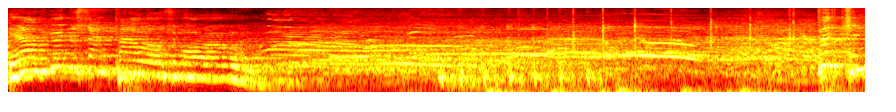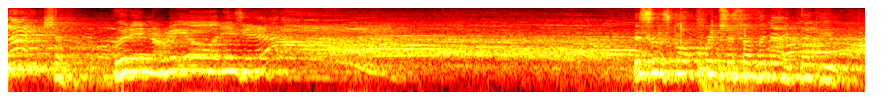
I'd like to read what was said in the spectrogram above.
Yeah, we're going to Sao Paulo tomorrow. We're in Rio de Janeiro! This one's called Princess of the Night. Thank you.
